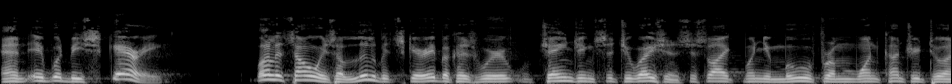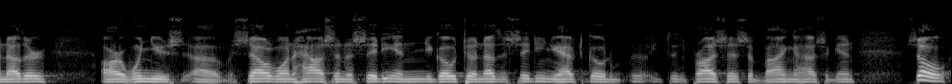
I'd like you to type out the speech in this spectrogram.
And it would be scary. Well, it's always a little bit scary because we're changing situations, just like when you move from one country to another or when you uh, sell one house in a city and you go to another city and you have to go to, uh, to the process of buying a house again. So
